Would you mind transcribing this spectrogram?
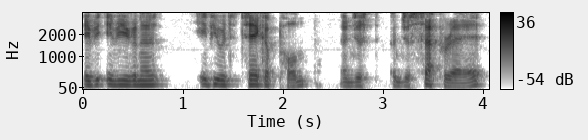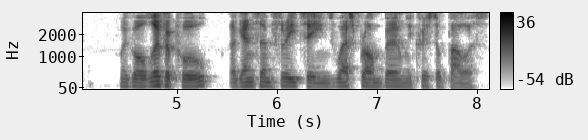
if if you're gonna if you were to take a punt and just and just separate it, we go Liverpool against them three teams: West Brom, Burnley, Crystal Palace,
